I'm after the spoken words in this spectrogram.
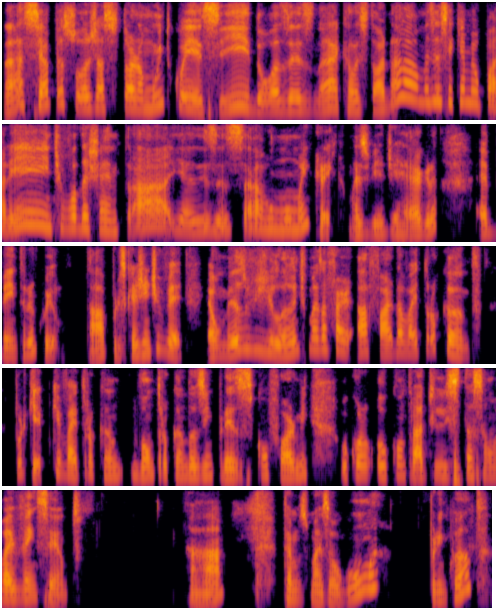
Né? Se a pessoa já se torna muito conhecida, ou às vezes, né, aquela história, ah, mas esse aqui é meu parente, vou deixar entrar, e às vezes arruma uma encrenca, mas via de regra é bem tranquilo. Tá? Por isso que a gente vê, é o mesmo vigilante, mas a farda vai trocando. Por quê? Porque vai trocando, vão trocando as empresas conforme o, o contrato de licitação vai vencendo. Ah, temos mais alguma, por enquanto?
